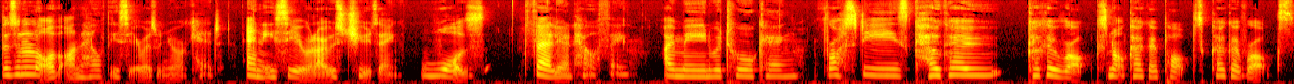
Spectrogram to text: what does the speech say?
There's a lot of unhealthy cereals when you're a kid. Any cereal I was choosing was fairly unhealthy. I mean, we're talking Frosties, Cocoa, Cocoa Rocks, not Cocoa Pops, Cocoa Rocks.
